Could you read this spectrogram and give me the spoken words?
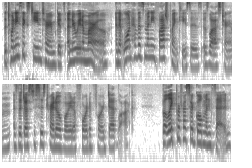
The 2016 term gets underway tomorrow, and it won't have as many flashpoint cases as last term as the justices try to avoid a 4 to 4 deadlock. But like Professor Goldman said,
